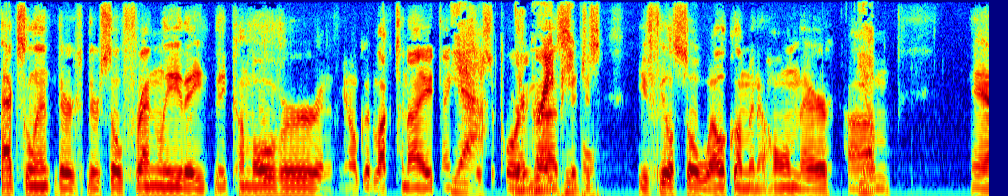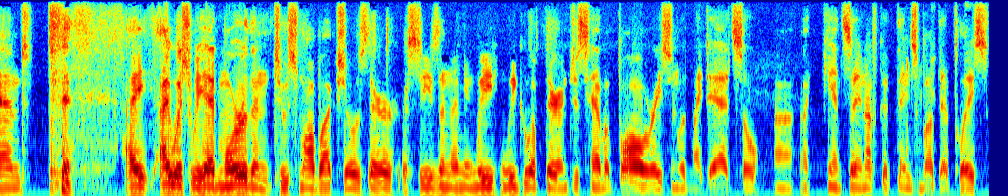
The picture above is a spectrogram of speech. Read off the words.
excellent. They're they're so friendly. They they come over and you know good luck tonight. Thank Yeah, you for supporting they're great us. people. It just you feel so welcome and at home there. Um, And I I wish we had more than two small block shows there a season. I mean we we go up there and just have a ball racing with my dad. So uh, I can't say enough good things about that place.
